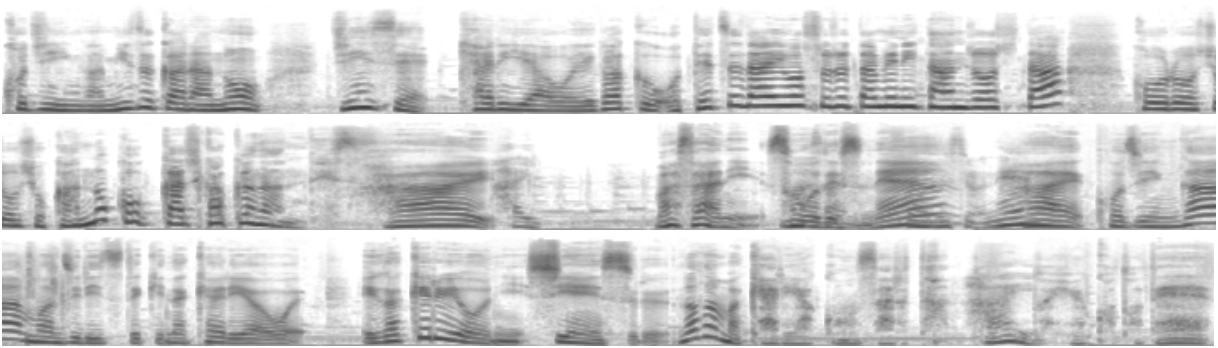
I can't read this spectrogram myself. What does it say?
個人が自らの人生キャリアを描くお手伝いをするために誕生した厚労省所管の国家資格なんです。はい、はい、まさにそうですね。まね。はい、個人がまあ自立的なキャリアを描けるように支援するのがまあキャリアコンサルタントはい。ということで、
